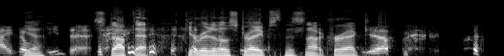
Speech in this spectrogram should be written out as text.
I don't Yeah. need that. Stop that. Get rid of those stripes. That's not correct. yep.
